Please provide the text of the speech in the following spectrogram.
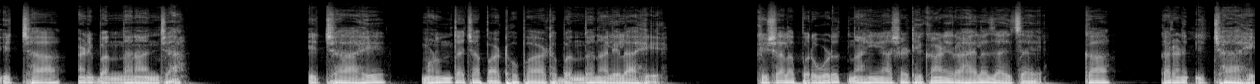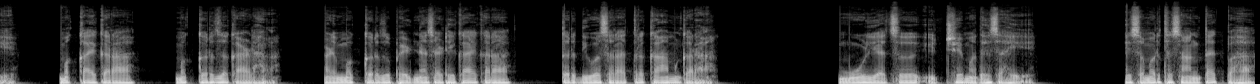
इच्छा आणि बंधनांच्या. इच्छा आहे म्हणून त्याच्या पाठोपाठ बंधन आलेलं आहे. खिशाला परवडत नाही अशा ठिकाणी राहायला जायचं आहे का? कारण इच्छा आहे. मग काय करा? मग कर्ज काढा. आणि मग कर्ज फेडण्यासाठी काय करा? तर दिवस रात्र काम करा. मूळ याचं इच्छेमध्येच आहे. हे समर्थ सांगतायत पहा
